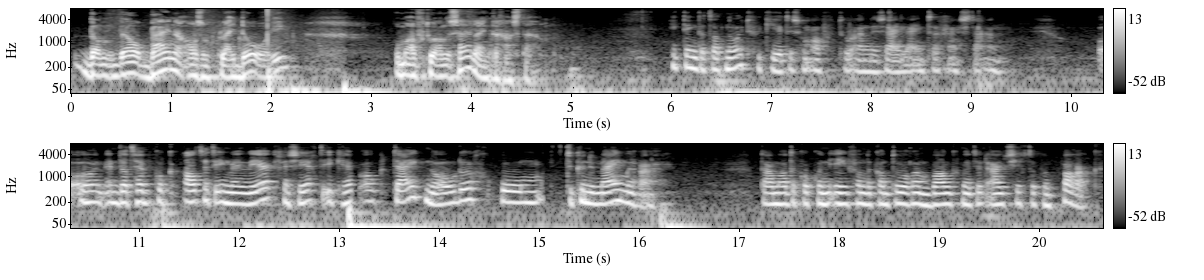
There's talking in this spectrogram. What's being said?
dan wel bijna als een pleidooi om af en toe aan de zijlijn te gaan staan. Ik denk dat dat nooit verkeerd is om af en toe aan de zijlijn te gaan staan. Oh, en dat heb ik ook altijd in mijn werk gezegd. Ik heb ook tijd nodig om te kunnen mijmeren. Daarom had ik ook in een van de kantoren een bank met een uitzicht op een park.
